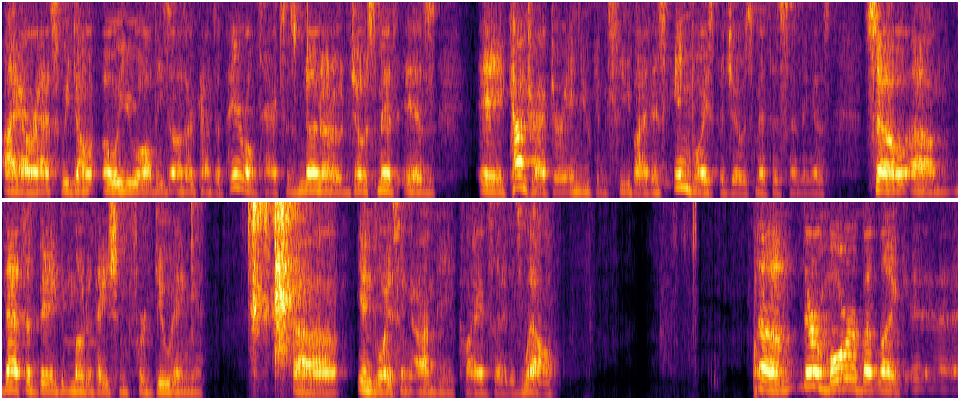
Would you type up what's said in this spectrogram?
IRS, we don't owe you all these other kinds of payroll taxes. No, no, no, Joe Smith is a contractor, and you can see by this invoice that Joe Smith is sending us. So um, that's a big motivation for doing uh, invoicing on the client side as well. Um, there are more, but like, uh,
